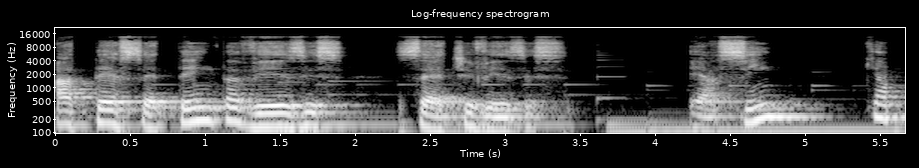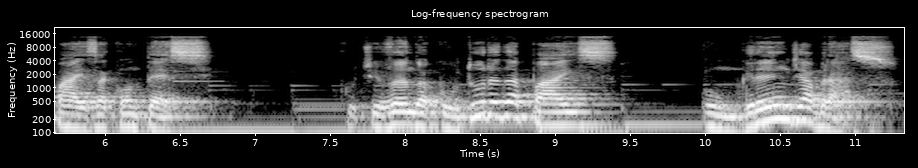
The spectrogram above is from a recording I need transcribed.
até 70 vezes sete vezes. É assim que a paz acontece. Cultivando a cultura da paz, um grande abraço.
